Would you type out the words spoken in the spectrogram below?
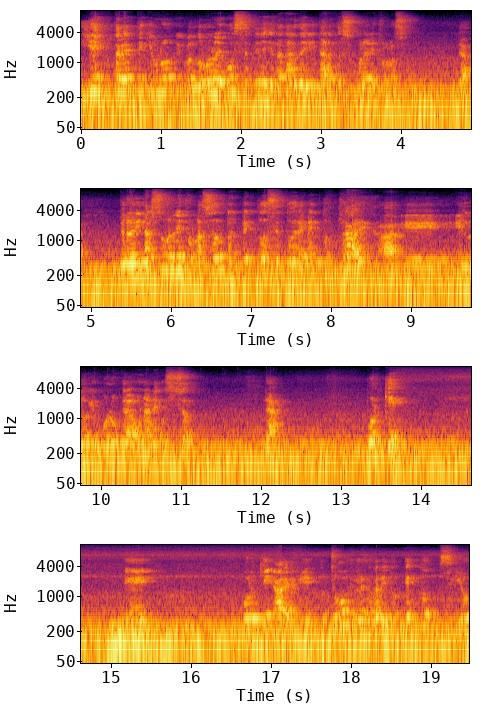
y es justamente que uno, cuando uno negocia, tiene que tratar de evitar de suponer información. ¿ya? Pero evitar suponer información respecto de ciertos elementos claves a, eh, en lo que involucra una negociación. ¿ya? ¿Por qué? Porque, a ver, eh, yo les repito, esto, si yo,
